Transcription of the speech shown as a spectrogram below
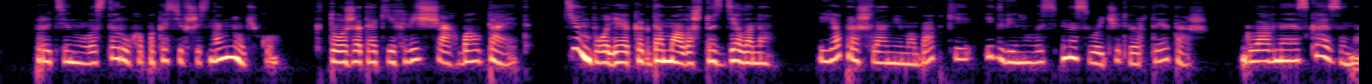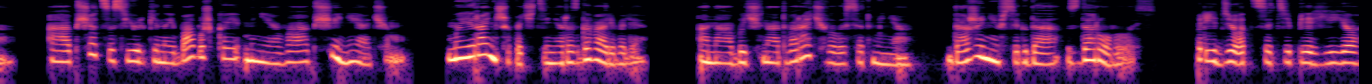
— протянула старуха, покосившись на внучку. «Кто же о таких вещах болтает? Тем более, когда мало что сделано!» Я прошла мимо бабки и двинулась на свой четвертый этаж. Главное сказано, а общаться с Юлькиной бабушкой мне вообще не о чем. Мы и раньше почти не разговаривали. Она обычно отворачивалась от меня, даже не всегда здоровалась. «Придется теперь ее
